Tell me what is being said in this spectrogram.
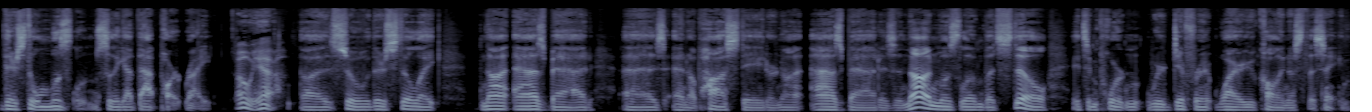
they're still Muslims. So they got that part right. Oh, yeah. Uh, so they're still like not as bad as an apostate or not as bad as a non Muslim, but still, it's important. We're different. Why are you calling us the same?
